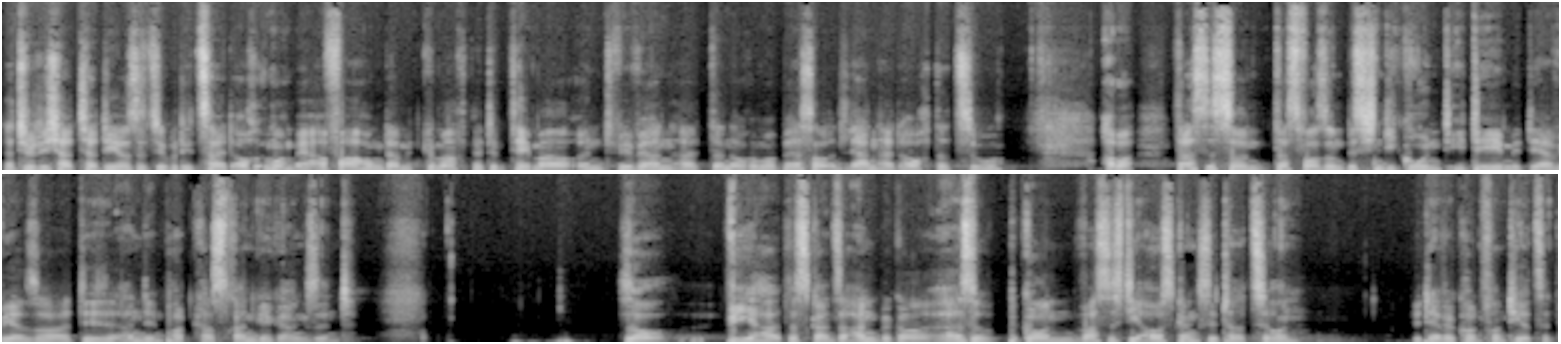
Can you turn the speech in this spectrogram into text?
Natürlich hat Thaddeus jetzt über die Zeit auch immer mehr Erfahrung damit gemacht mit dem Thema und wir werden halt dann auch immer besser und lernen halt auch dazu. Aber das ist so, das war so ein bisschen die Grundidee, mit der wir so an den Podcast rangegangen sind. So, wie hat das Ganze anbegonnen, also begonnen? Was ist die Ausgangssituation, mit der wir konfrontiert sind?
